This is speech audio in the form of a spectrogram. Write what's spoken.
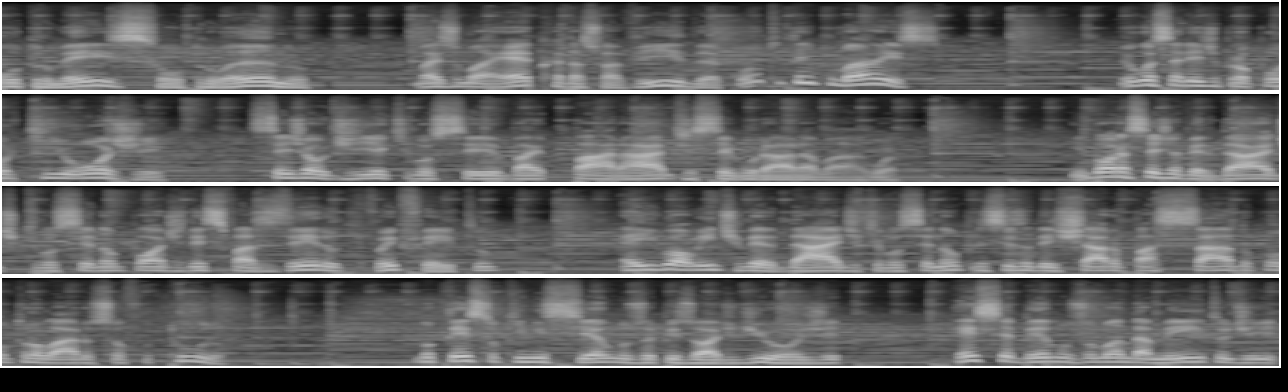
Outro mês, outro ano, mais uma época da sua vida? Quanto tempo mais? Eu gostaria de propor que hoje seja o dia que você vai parar de segurar a mágoa. Embora seja verdade que você não pode desfazer o que foi feito, é igualmente verdade que você não precisa deixar o passado controlar o seu futuro. No texto que iniciamos o episódio de hoje, recebemos o mandamento de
